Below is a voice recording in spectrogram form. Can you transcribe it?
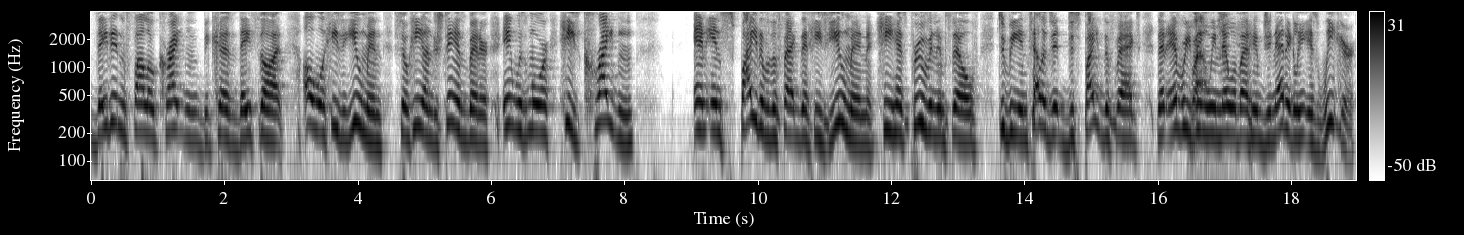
they didn't follow Crichton because they thought, oh well, he's a human, so he understands better. It was more he's Crichton, and in spite of the fact that he's human, he has proven himself to be intelligent, despite the fact that everything Well- we know about him genetically is weaker.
